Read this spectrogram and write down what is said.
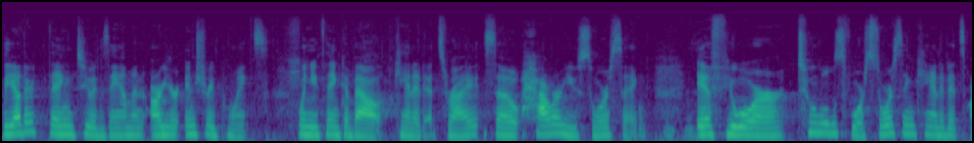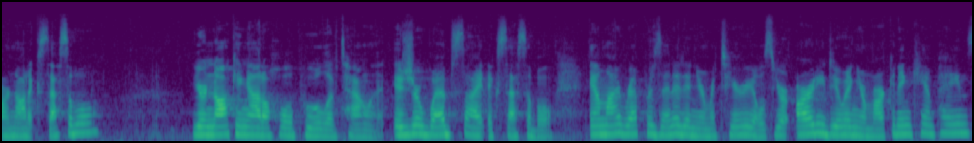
The other thing to examine are your entry points when you think about candidates, right? So, how are you sourcing? Mm-hmm. If your tools for sourcing candidates are not accessible, you're knocking out a whole pool of talent. Is your website accessible? Am I represented in your materials? You're already doing your marketing campaigns.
